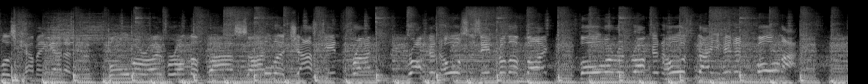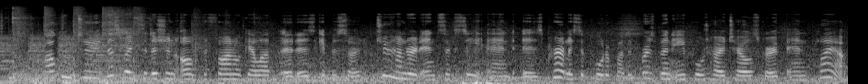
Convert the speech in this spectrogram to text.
Coming at it. Bowler over on the far side. Bowler just in front. Rockin' Horse is in for the fight. Bowler and Rockin' Horse, they hit it. Bowler. Welcome to this week's edition of the Final Gallop. It is episode 260 and is proudly supported by the Brisbane Airport Hotels Group and PlayUp.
